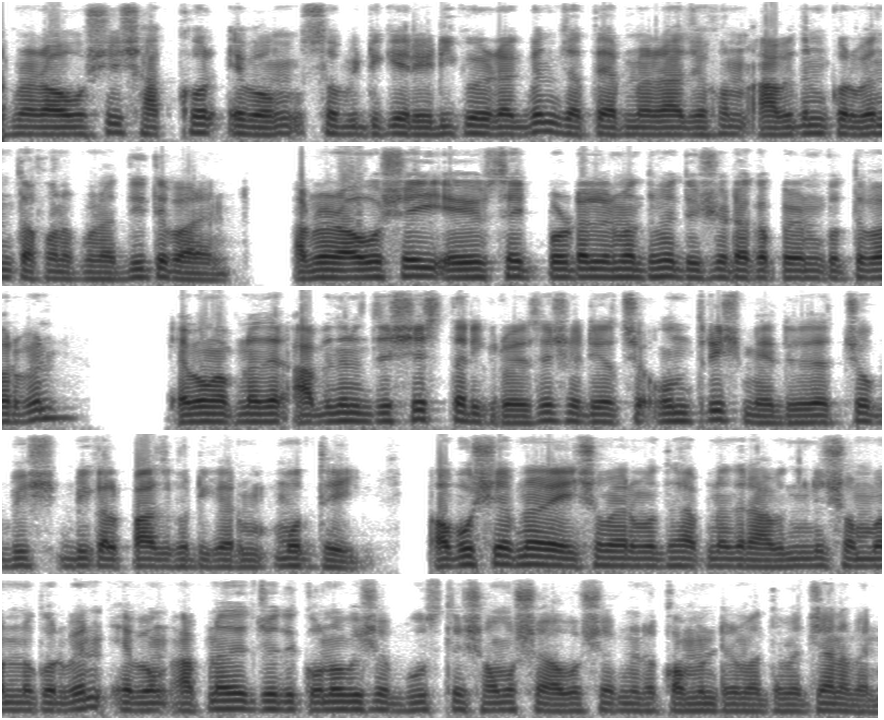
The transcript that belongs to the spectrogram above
আপনারা অবশ্যই স্বাক্ষর এবং ছবিটিকে রেডি করে রাখবেন যাতে আপনারা যখন আবেদন করবেন তখন আপনারা দিতে পারেন। আপনারা অবশ্যই এই ওয়েবসাইট পোর্টালের মাধ্যমে দুইশো টাকা প্রেরণ করতে পারবেন এবং আপনাদের আবেদনের যে শেষ তারিখ রয়েছে সেটি হচ্ছে উনত্রিশ মে দুই হাজার চব্বিশ বিকাল পাঁচ ঘটিকার মধ্যেই। অবশ্যই আপনারা এই সময়ের মধ্যে আপনাদের আবেদনটি সম্পন্ন করবেন এবং আপনাদের যদি কোনো বিষয় বুঝতে সমস্যা অবশ্যই আপনারা কমেন্টের মাধ্যমে জানাবেন।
